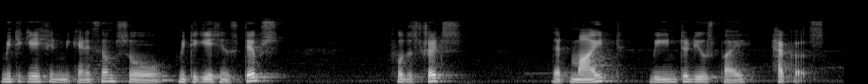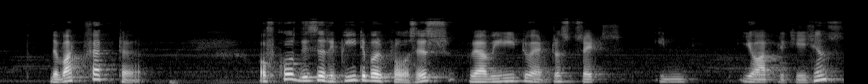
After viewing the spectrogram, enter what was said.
mitigation mechanisms so mitigation steps for the threats that might be introduced by hackers. The what factor? Of course this is a repeatable process where we need to address threats in your applications.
